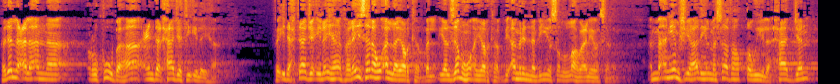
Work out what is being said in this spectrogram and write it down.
فدل على أن ركوبها عند الحاجة إليها. فإذا احتاج إليها فليس له ألا يركب بل يلزمه أن يركب بأمر النبي صلى الله عليه وسلم. أما أن يمشي هذه المسافة الطويلة حاجا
